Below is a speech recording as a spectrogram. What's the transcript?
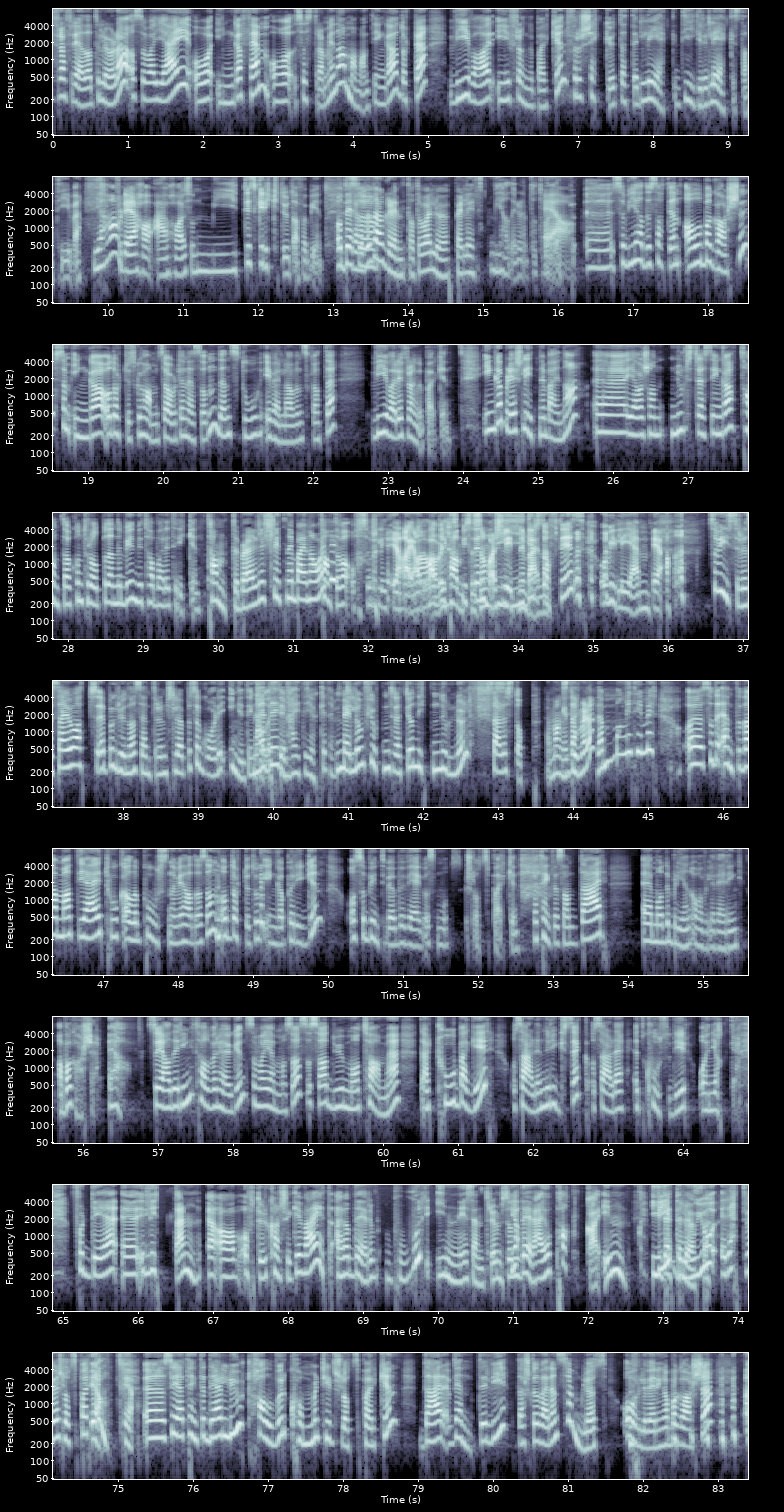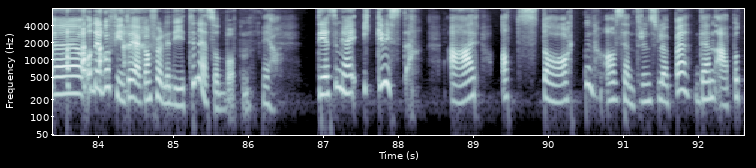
fra fredag til lørdag. Og så var jeg og Inga fem og søstera mi, da, mammaen til Inga, Dorte, vi var i Frognerparken for å sjekke ut dette leke, digre lekestativet. Ja. For det har, har jo sånn mytisk rykte utafor byen. Og dere Så- hadde da glemt at det var løp, eller? Vi hadde glemt at det var Ja. løp. Så vi hadde satt igjen all bagasjen som Inga og Dorte skulle ha med seg over til Nesodden. Den sto i Welhavens gate. Vi var i Frognerparken. Inga ble sliten i beina. Eh, Jeg var sånn null stress, Inga. Tante har kontroll på denne byen. Vi tar bare trikken. Tante ble litt sliten i beina òg. Tante var også sliten Ja, i beina. ja, det var vel tante som var sliten i diger beina. softis og ville hjem. Ja. Så viser det seg jo at pga. på grunn av sentrumsløpet så går det ingenting Nei, det, kollektivt. nei, det gjør ikke det. Mellom 14.30 og 19.00 så er det stopp. Det er mange timer, da. Det er mange timer. Eh, Så det endte da med at jeg tok alle posene vi hadde og sånn, og Dorte tok Inga på ryggen, og så begynte vi å bevege oss mot Slottsparken. For jeg tenkte sånn, der eh, må det bli en overlevering av bagasje. Ja. Så jeg hadde ringt Halvor Haugen, som var hjemme hos oss, og sa du må ta med Det er to bager, og så er det en ryggsekk, og så er det et kosedyr og en jakke. For det eh, lytteren av Opptur kanskje ikke veit, er at dere bor inne i sentrum. Så Ja. dere er jo pakka inn i Vi dette bor jo rett ved Slottsparken. Ja, ja. Eh, Så jeg tenkte det er lurt. Halvor kommer til Slottsparken. Der venter vi. Der skal det være en sømløs overlevering av bagasje. Eh, Og det går fint, og jeg kan følge de til Nesoddbåten. Ja. Det som jeg ikke visste, er at starten av sentrumsløpet, den er på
